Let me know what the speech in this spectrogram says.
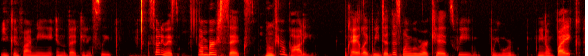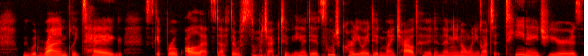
you can find me in the bed getting sleep. So, anyways, number six, move your body. Okay, like we did this when we were kids. We we would you know bike, we would run, play tag, skip rope, all of that stuff. There was so much activity I did, so much cardio I did in my childhood, and then you know when you got to teenage years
